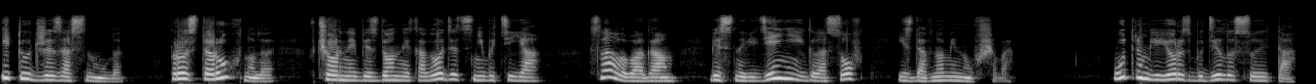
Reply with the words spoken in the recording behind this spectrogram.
и тут же заснула. Просто рухнула в черный бездонный колодец небытия. Слава богам, без сновидений и голосов из давно минувшего. Утром ее разбудила суета.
